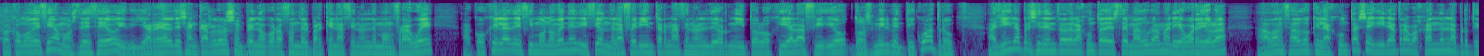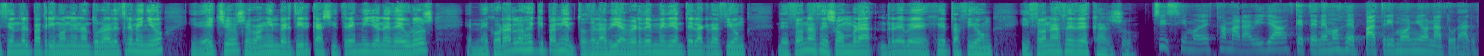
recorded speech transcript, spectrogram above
Pues como decíamos, desde hoy Villarreal de San Carlos, en pleno corazón del Parque Nacional de Monfragüe, acoge la decimonovena edición de la Feria Internacional de Ornitología, la FIO 2024. Allí la presidenta de la Junta de Extremadura, María Guardiola, ha avanzado que la Junta seguirá trabajando en la protección del patrimonio natural extremeño y de hecho se van a invertir casi 3 millones de euros en mejorar los equipamientos de las vías verdes mediante la creación de zonas de sombra, revegetación y zonas de descanso. Muchísimo de esta maravilla que tenemos de patrimonio natural.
